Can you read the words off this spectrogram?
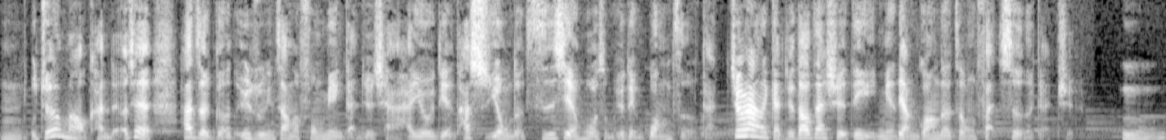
嗯，我觉得蛮好看的，而且它整个玉珠印帐的封面感觉起来还有一点它使用的丝线或什么有点光泽感，就让人感觉到在雪地里面阳光的这种反射的感觉。嗯，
